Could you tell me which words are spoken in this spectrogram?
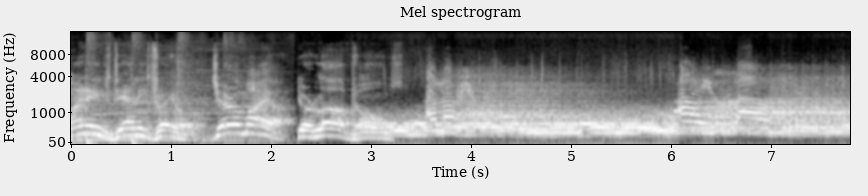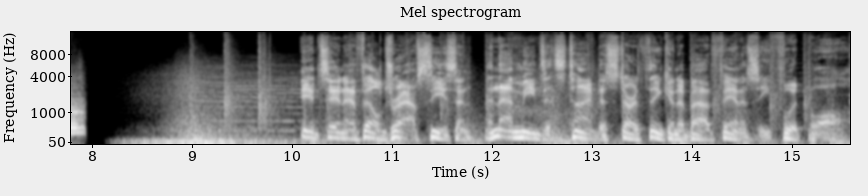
My name's Danny Trejo. Jeremiah, you're loved, Holmes. I love you. I love you. It's NFL draft season, and that means it's time to start thinking about fantasy football.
